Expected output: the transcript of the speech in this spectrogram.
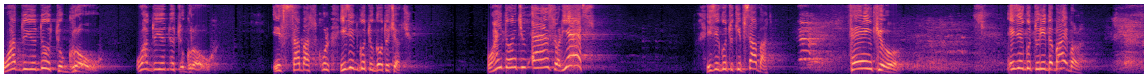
What do you do to grow? What do you do to grow? Is Sabbath school, is it good to go to church? Why don't you answer? Yes! Is it good to keep Sabbath? Yes! Thank you. Is it good to read the Bible? Yes.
